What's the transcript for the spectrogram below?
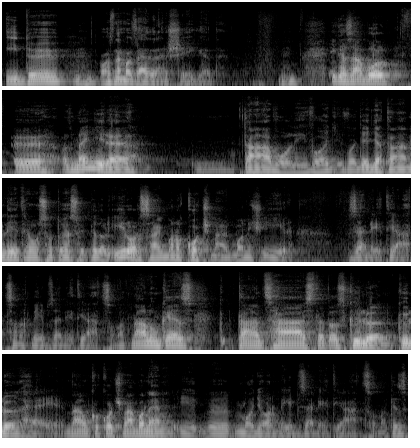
idő, uh-huh. az nem az ellenséged. Uh-huh. Igazából az mennyire távoli, vagy, vagy egyáltalán létrehozható ez, hogy például Írországban a kocsmákban is ír zenét játszanak, népzenét játszanak. Nálunk ez táncház, tehát az külön, külön hely. Nálunk a kocsmában nem magyar népzenét játszanak. Ez,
